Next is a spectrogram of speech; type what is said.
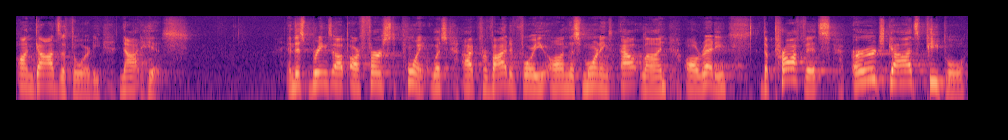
on God's authority, not his. And this brings up our first point, which I've provided for you on this morning's outline already. The prophets urge God's people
